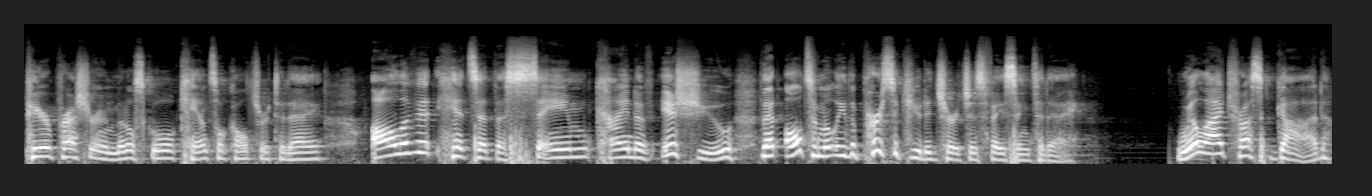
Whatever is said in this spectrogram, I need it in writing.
Peer pressure in middle school, cancel culture today, all of it hits at the same kind of issue that ultimately the persecuted church is facing today. Will I trust God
